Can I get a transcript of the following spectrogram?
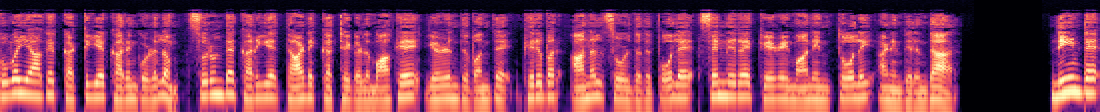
குவையாக கட்டிய கருங்குழலும் சுருண்ட கரிய தாடைக்கற்றைகளுமாக எழுந்து வந்த கிருபர் அனல் சூழ்ந்தது போல செந்நிற கீழைமானின் தோலை அணிந்திருந்தார். நீண்ட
